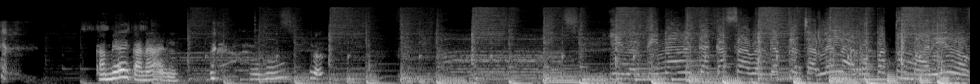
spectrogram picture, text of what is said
cambia de canal. Libertina, vete a casa, vete a plancharle la ropa a tu marido.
